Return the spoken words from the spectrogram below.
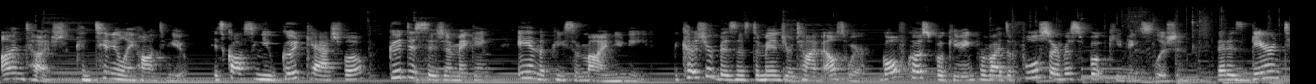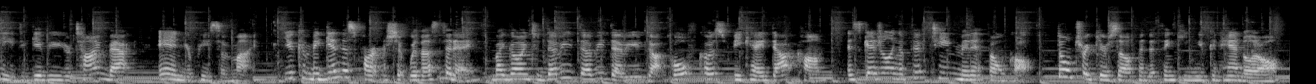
untouched, continually haunting you. It's costing you good cash flow, good decision making, and the peace of mind you need. Because your business demands your time elsewhere, Gulf Coast Bookkeeping provides a full service bookkeeping solution that is guaranteed to give you your time back and your peace of mind. You can begin this partnership with us today by going to www.gulfcoastbk.com and scheduling a 15 minute phone call. Don't trick yourself into thinking you can handle it all.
